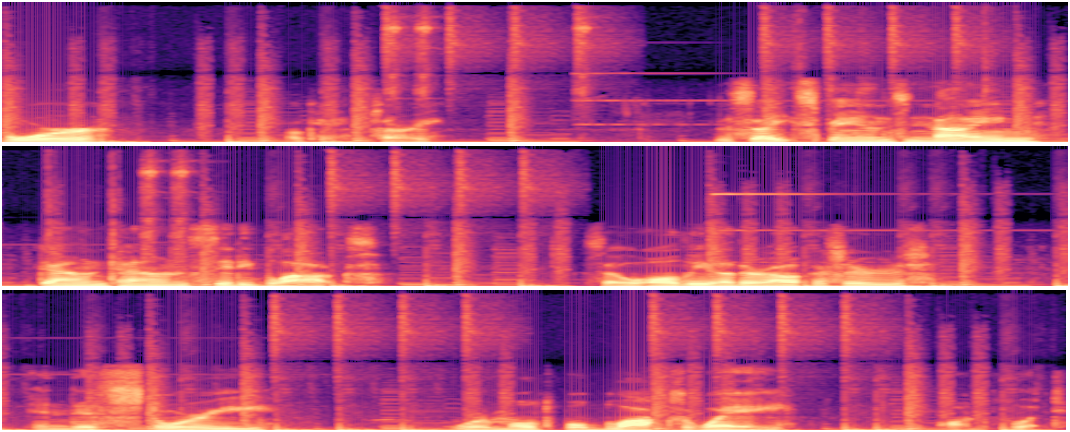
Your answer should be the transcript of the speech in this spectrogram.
four okay, I'm sorry. The site spans nine downtown city blocks so all the other officers in this story were multiple blocks away on foot.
